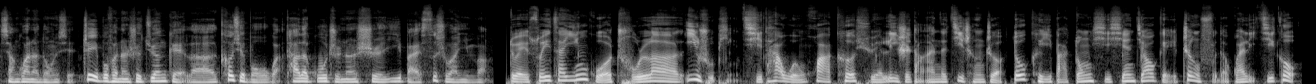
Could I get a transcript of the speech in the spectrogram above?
相关的东西。这一部分呢是捐给了科学博物馆，它的估值呢是一百四十万英镑。对，所以在英国，除了艺术品，其他文化、科学、历史档案的继承者都可以把东西先交给政府的管理机构，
